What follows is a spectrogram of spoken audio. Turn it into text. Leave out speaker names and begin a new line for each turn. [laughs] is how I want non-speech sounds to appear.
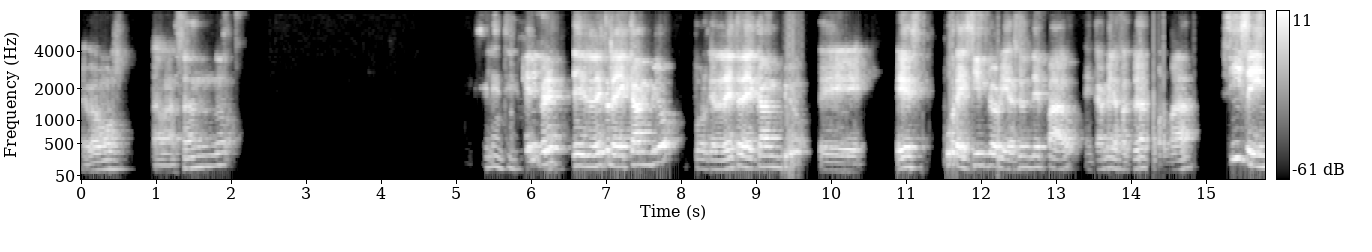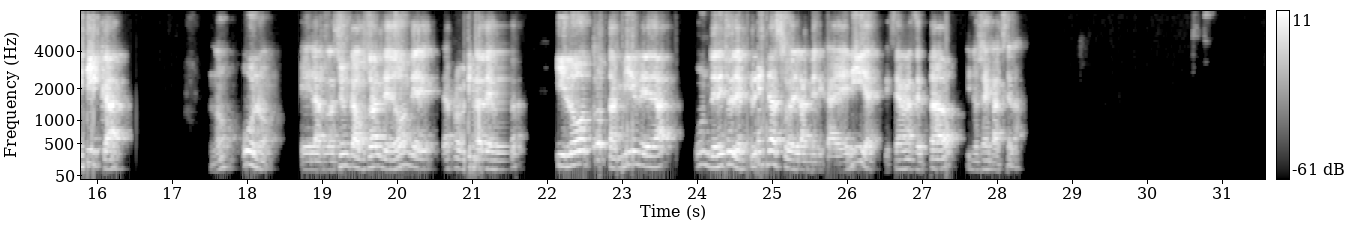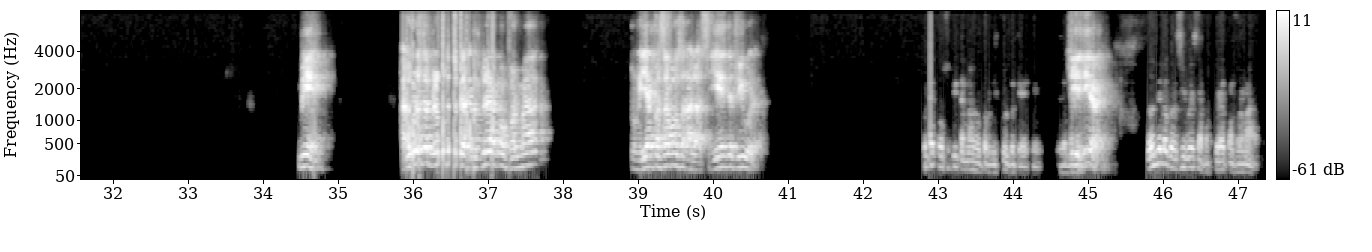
Ahí vamos avanzando.
Excelente.
Es diferente de la letra de cambio, porque la letra de cambio eh, es pura y simple obligación de pago. En cambio, la factura conformada sí se indica, ¿no? Uno, eh, la relación causal de dónde ha provenido la deuda, y lo otro también le da un derecho de prenda sobre la mercadería que se han aceptado y no se han cancelado. Bien. ¿Alguna otra pregunta sobre la factura conformada? Porque ya pasamos a la siguiente figura.
Una consultita más, doctor, disculpe que... que- que-
Sí, dígame.
¿Dónde lo consigo esa factura conformada?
